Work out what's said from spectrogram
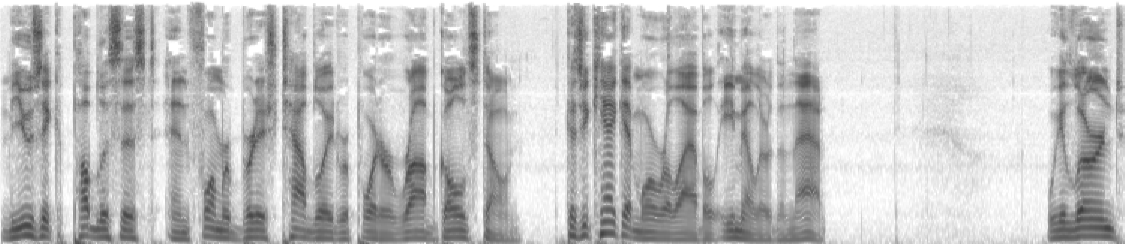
music publicist and former British tabloid reporter Rob Goldstone, because you can't get more reliable emailer than that. We learned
